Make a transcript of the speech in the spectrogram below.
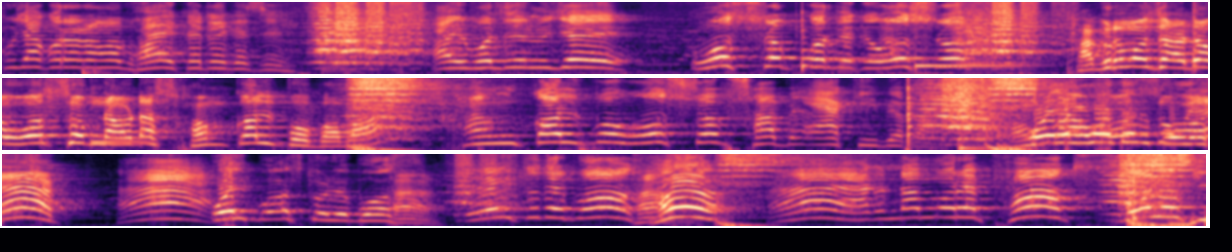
পূজা করার আমার ভয় কেটে গেছে। আমি বলছিলাম যে ওসব করবে কে? ওসব ঠাকুর মশাই ওটা ওসব না ওটা সংকল্প বাবা। সংকল্প ওসব সব একই ব্যাপার। ওই আমাদের বস। এক। হ্যাঁ। ওই বস করে বস। হ্যাঁ। এই তোদের বস। হ্যাঁ। হ্যাঁ। এক নম্বরে ফক্স। বলো কি?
